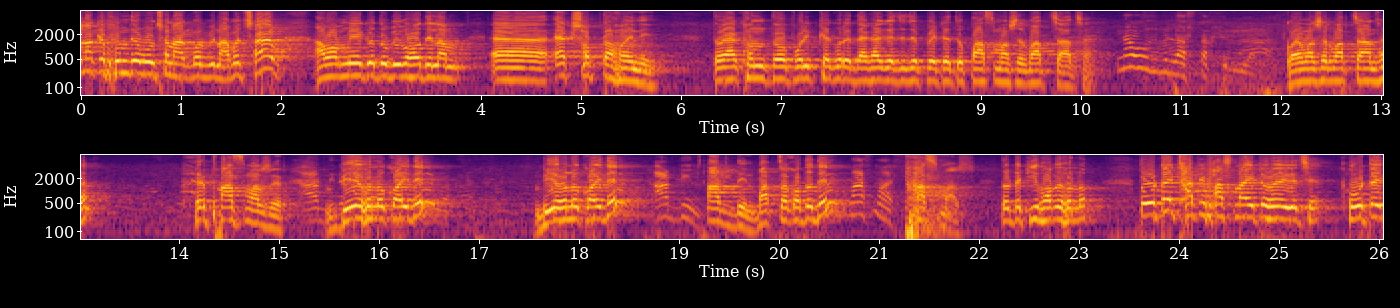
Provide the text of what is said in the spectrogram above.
আমাকে ফোন দিয়ে বলছেন আকবর বিন আবেদ সাহেব আমার মেয়েকে তো বিবাহ দিলাম এক সপ্তাহ হয়নি। তো এখন তো পরীক্ষা করে দেখা গেছে যে পেটে তো পাঁচ মাসের বাচ্চা আছে। কয় মাসের বাচ্চা আছে? পাঁচ মাসের। বিয়ে হলো কয়দিন বিয়ে হলো কয়দিন আট দিন। বাচ্চা কতদিন পাঁচ মাস। মাস। তো ওটা কীভাবে হলো? তো ওটাই থার্টি ফার্স্ট নাইটে হয়ে গেছে। ওটাই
